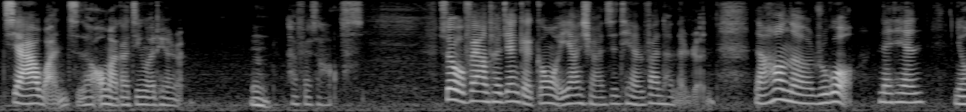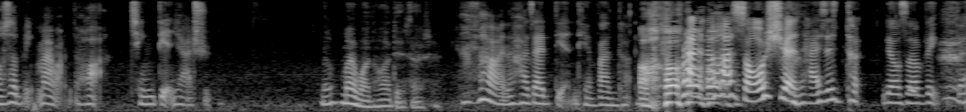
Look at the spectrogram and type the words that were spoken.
加完之后，Oh my god，惊为天人，嗯，它非常好吃。所以我非常推荐给跟我一样喜欢吃甜饭团的人。然后呢，如果那天牛舌饼卖完的话，请点下去；嗯，卖完的话点下去。卖完的话再点甜饭团，啊，不然的话首选还是豚牛舌饼。对，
